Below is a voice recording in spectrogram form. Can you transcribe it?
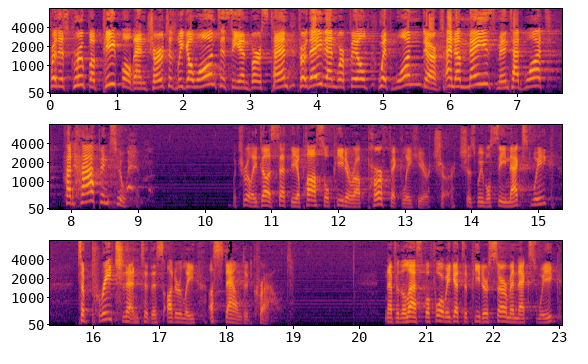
for this group of people, then, church, as we go on to see in verse 10, for they then were filled with wonder and amazement at what had happened to him. Which really does set the Apostle Peter up perfectly here, church, as we will see next week, to preach then to this utterly astounded crowd. Nevertheless, before we get to Peter's sermon next week,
